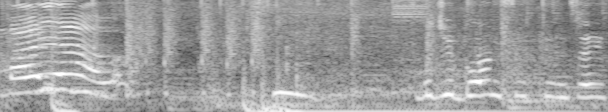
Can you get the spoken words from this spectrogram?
Maya. Would you go and sit inside?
